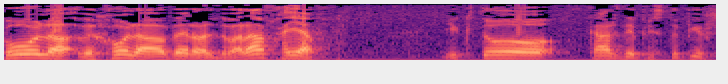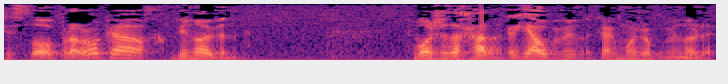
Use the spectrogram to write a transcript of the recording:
Вехола авер аль дворав хаяв. И кто, каждый приступивший слово пророка, виновен. К Моше Захарну, как, я упомя... как мы уже упомянули.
